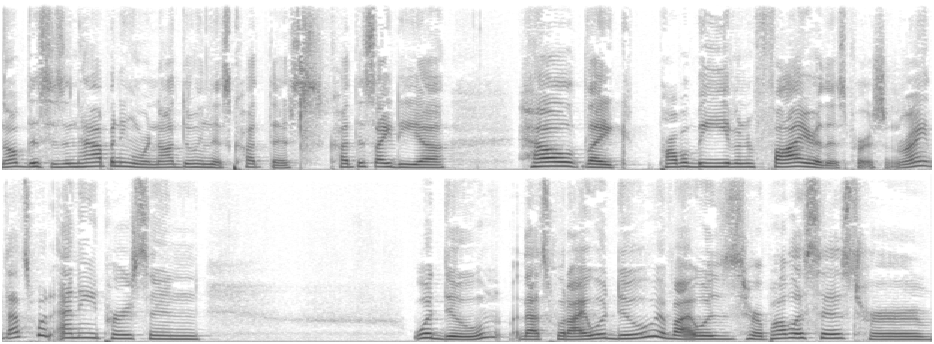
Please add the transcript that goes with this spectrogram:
Nope, this isn't happening. We're not doing this. Cut this. Cut this idea." Hell, like probably even fire this person, right? That's what any person would do. That's what I would do if I was her publicist, her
